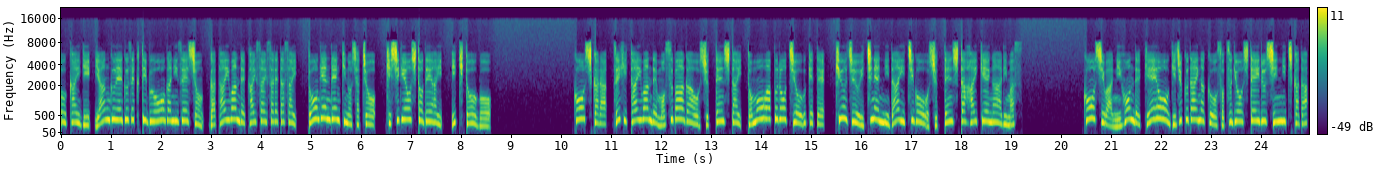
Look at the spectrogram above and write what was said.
う会議、ヤングエグゼクティブオーガニゼーションが台湾で開催された際、東元電機の社長、岸毛氏と出会い、意気統合。講師からぜひ台湾でモスバーガーを出店したいと猛アプローチを受けて、91年に第1号を出店した背景があります。講師は日本で慶応義塾大学を卒業している新日家だ。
